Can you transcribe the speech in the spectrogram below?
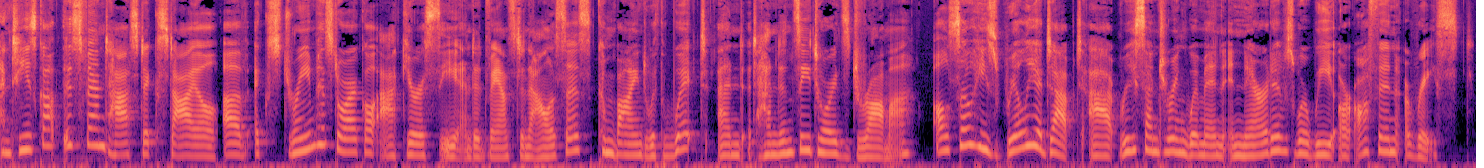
and he's got this fantastic style of extreme historical accuracy and advanced analysis combined with wit and a tendency towards drama. Also, he's really adept at recentering women in narratives where we are often erased.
